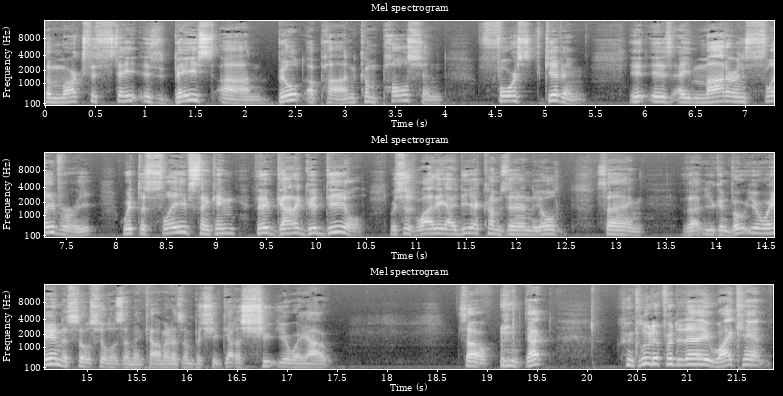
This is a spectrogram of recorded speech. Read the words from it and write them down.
The Marxist state is based on, built upon compulsion, forced giving. It is a modern slavery with the slaves thinking they've got a good deal which is why the idea comes in the old saying that you can vote your way into socialism and communism, but you've got to shoot your way out. So that conclude it for today. Why can't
